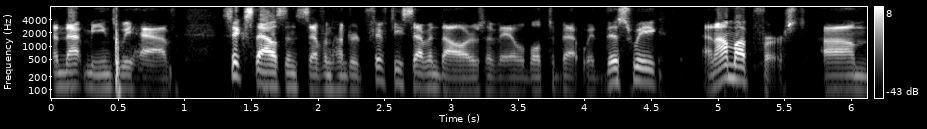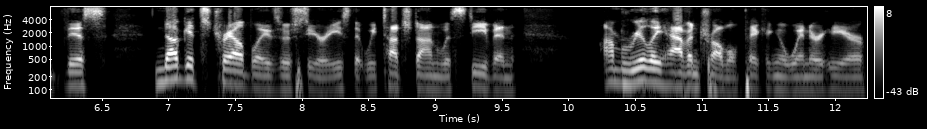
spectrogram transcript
and that means we have six thousand seven hundred fifty seven dollars available to bet with this week, and I'm up first. Um, this Nuggets Trailblazer series that we touched on with Stephen, I'm really having trouble picking a winner here.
